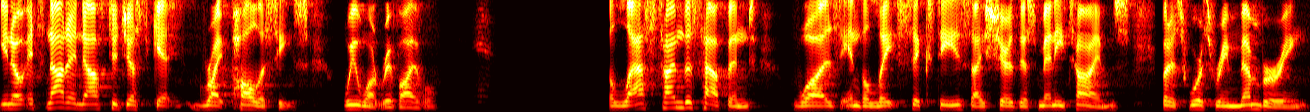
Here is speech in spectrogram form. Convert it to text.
You know, it's not enough to just get right policies. We want revival. The last time this happened was in the late 60s. I shared this many times, but it's worth remembering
